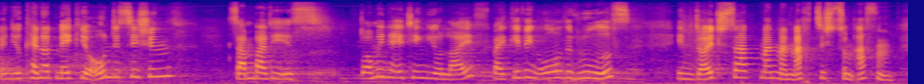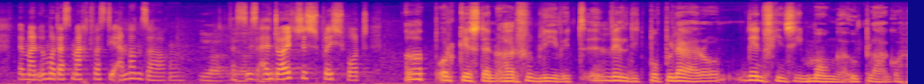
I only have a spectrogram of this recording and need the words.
When you cannot make your own decisions, somebody is dominating your life by giving all the rules. In Deutsch sagt man, man macht sich zum Affen, wenn man immer das macht, was die anderen sagen. Das ist ein deutsches Sprichwort. Aporkestern har förblivit väldigt populär och den finns i många upplagor.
